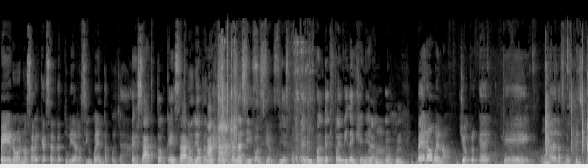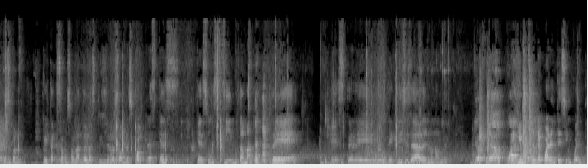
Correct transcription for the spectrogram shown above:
pero no saber qué hacer de tu vida a los 50, pues ya. Exacto, Ok, pues exacto. bien buscar la situación. Sí, sí, es como que el contexto de vida en general. Pero bueno, yo creo que, que una de las cosas principales con que ahorita que estamos hablando de las crisis de los hombres, ¿cuál crees que es que es un síntoma de este de, de crisis de edad en un hombre? Yo creo cuando, Dijimos entre 40 y 50.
